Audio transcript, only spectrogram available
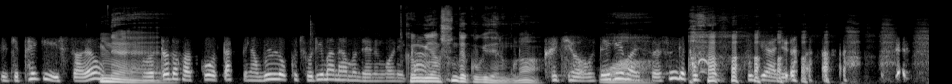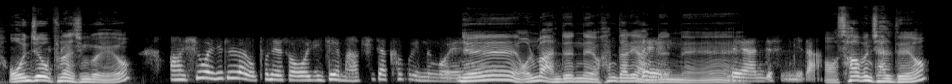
이렇게 팩이 있어요. 네. 그거 뜯어갖고 딱 그냥 물 넣고 조리만 하면 되는 거니까. 그럼 그냥 순대국이 되는구나. 그죠. 되게 와. 맛있어요. 순대 볶음국이 아니라. 언제 오픈하신 거예요? 아, 10월 1일 날 오픈해서 이제 막 시작하고 있는 거예요. 예, 얼마 안 됐네요. 한 달이 안 네. 됐네. 네, 안 됐습니다. 어, 사업은 잘 돼요?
